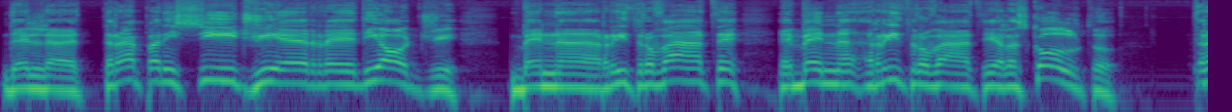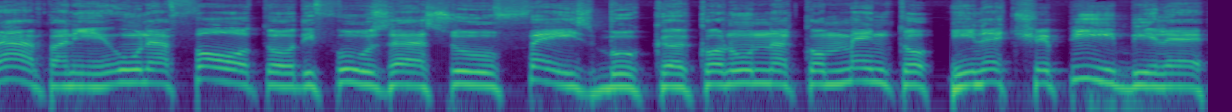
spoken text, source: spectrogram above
del Trapanissi GR di oggi. Ben ritrovate e ben ritrovati all'ascolto. Trapani, una foto diffusa su Facebook con un commento ineccepibile.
